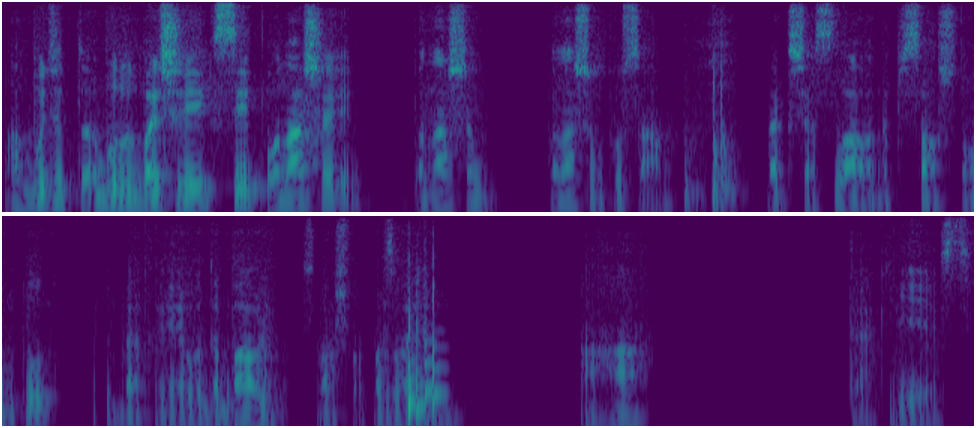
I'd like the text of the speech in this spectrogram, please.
А будет, будут большие иксы по, нашей, по, нашим, по нашим кусам. Так, сейчас Слава написал, что он тут. Ребята, я его добавлю, с вашего позволения. Ага. Так, есть.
